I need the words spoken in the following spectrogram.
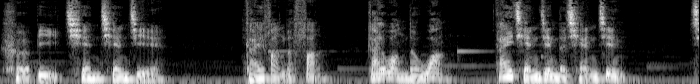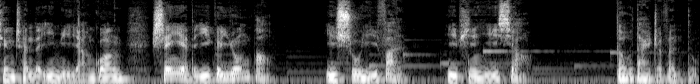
何必千千结？该放的放，该忘的忘，该前进的前进。清晨的一米阳光，深夜的一个拥抱，一蔬一饭，一颦一笑，都带着温度。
